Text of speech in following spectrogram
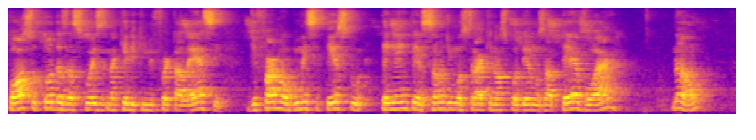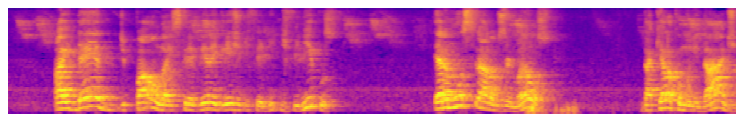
posso todas as coisas naquele que me fortalece, de forma alguma esse texto tem a intenção de mostrar que nós podemos até voar? Não. A ideia de Paulo a escrever a igreja de Filipos era mostrar aos irmãos daquela comunidade,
